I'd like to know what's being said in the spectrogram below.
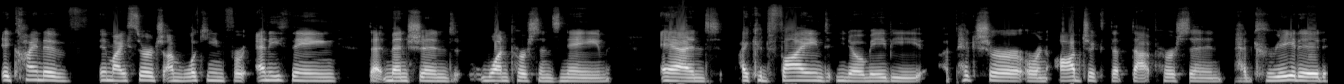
it kind of in my search I'm looking for anything that mentioned one person's name and I could find, you know, maybe a picture or an object that that person had created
